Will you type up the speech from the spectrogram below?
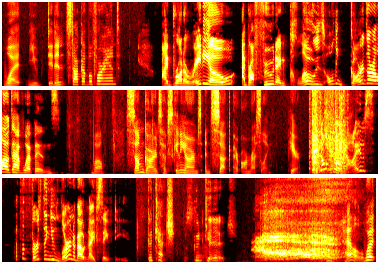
what, you didn't stock up beforehand? I brought a radio. I brought food and clothes. Only guards are allowed to have weapons. Well, some guards have skinny arms and suck at arm wrestling. Here, Don't throw knives. That's the first thing you learn about knife safety. good catch. Good catch. Hell. What?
